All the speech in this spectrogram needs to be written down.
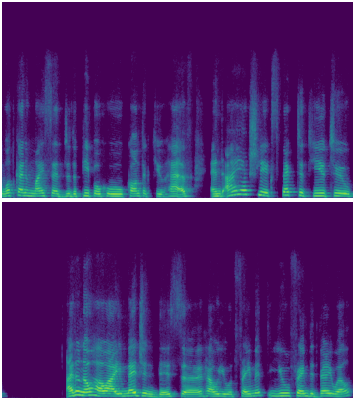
what kind of mindset do the people who contact you have? And i actually expected you to i don't know how i imagined this uh, how you would frame it. You framed it very well.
